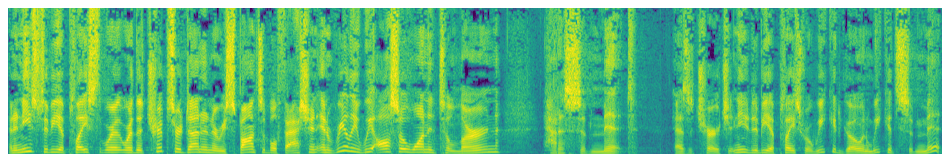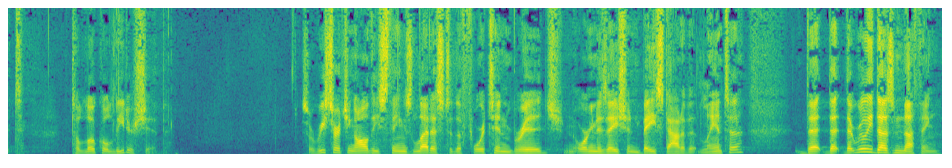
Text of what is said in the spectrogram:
And it needs to be a place where, where the trips are done in a responsible fashion. And really, we also wanted to learn how to submit as a church. It needed to be a place where we could go and we could submit to local leadership. So, researching all these things led us to the 410 Bridge, an organization based out of Atlanta that, that, that really does nothing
